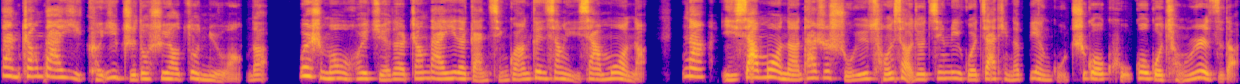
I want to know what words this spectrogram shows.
但张大奕可一直都是要做女王的。为什么我会觉得张大奕的感情观更像以夏沫呢？那以夏沫呢？他是属于从小就经历过家庭的变故，吃过苦，过过穷日子的。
